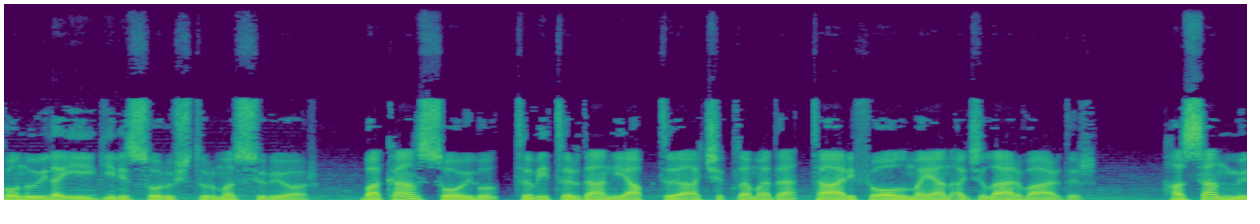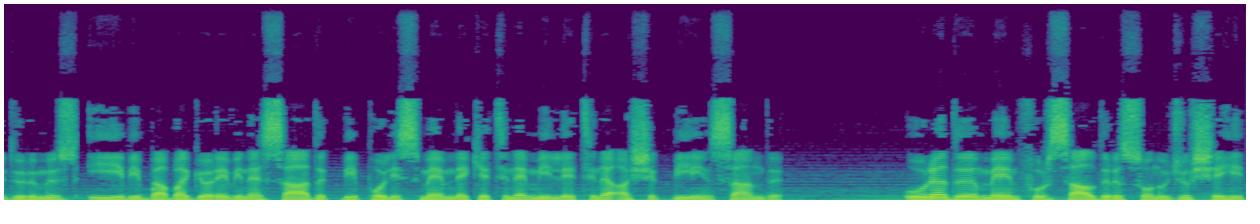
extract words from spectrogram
Konuyla ilgili soruşturma sürüyor. Bakan Soylu, Twitter'dan yaptığı açıklamada, tarifi olmayan acılar vardır. Hasan müdürümüz, iyi bir baba görevine sadık bir polis memleketine milletine aşık bir insandı. Uğradığı menfur saldırı sonucu şehit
